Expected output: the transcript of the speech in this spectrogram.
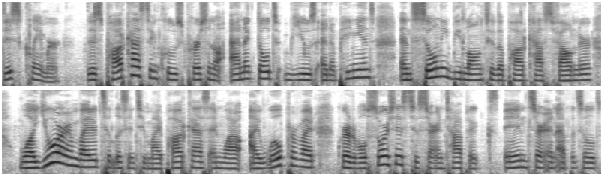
Disclaimer This podcast includes personal anecdotes, views, and opinions and solely belong to the podcast founder. While you are invited to listen to my podcast, and while I will provide credible sources to certain topics in certain episodes,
